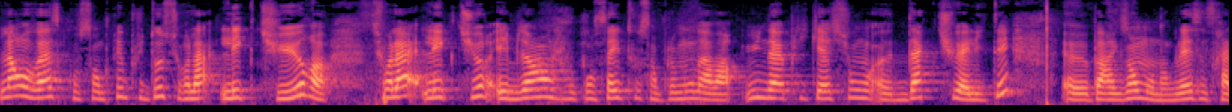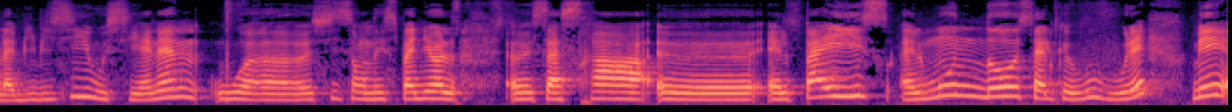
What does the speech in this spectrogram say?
Là, on va se concentrer plutôt sur la lecture. Sur la lecture, eh bien, je vous conseille tout simplement d'avoir une application euh, d'actualité. Euh, par exemple, en anglais, ce sera la BBC ou CNN, ou si c'est en espagnol, ça sera El País, El Mundo, celle que vous voulez. Mais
